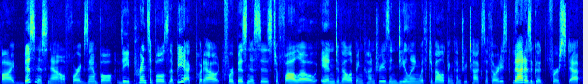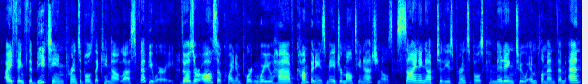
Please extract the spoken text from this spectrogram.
by business now, for example, the principles that BIAC put out for businesses to follow in developing countries and dealing dealing with developing country tax authorities. That is a good first step. I think the B team principles that came out last February, those are also quite important where you have companies, major multinationals, signing up to these principles, committing to implement them. And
